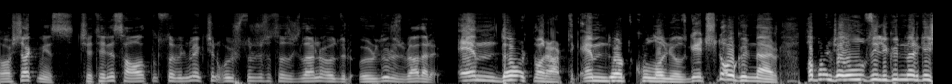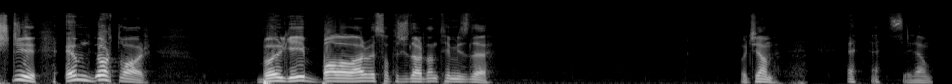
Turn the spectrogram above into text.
Savaşacak mıyız? Çeteni sağlıklı tutabilmek için uyuşturucu satıcılarını öldür. Öldürürüz birader. M4 var artık. M4 kullanıyoruz. Geçti o günler. Tabancalı Uzi'li günler geçti. M4 var. Bölgeyi balalar ve satıcılardan temizle. Hocam. Selam.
